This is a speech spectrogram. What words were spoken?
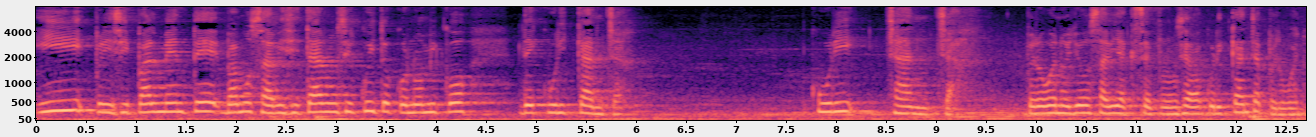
y principalmente vamos a visitar un circuito económico de Curicancha. Curichancha. Pero bueno, yo sabía que se pronunciaba Curicancha, pero bueno,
